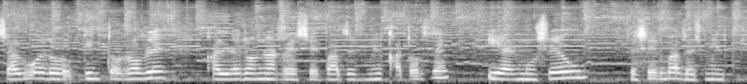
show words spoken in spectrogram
salvo el Tinto Roble, Calderona Reserva 2014 y el Museo Reserva 2015.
